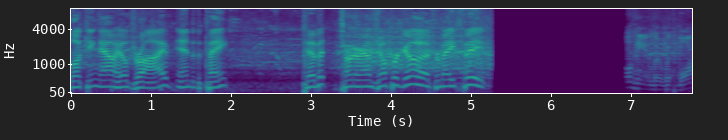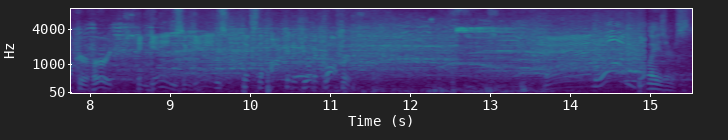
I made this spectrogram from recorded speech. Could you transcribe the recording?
looking. Now he'll drive into the paint. Pivot, turnaround jumper, good from eight feet. Handler with Walker hurt and Gaines. And Gaines picks the pocket of Jordan Crawford. And one. Blazers.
